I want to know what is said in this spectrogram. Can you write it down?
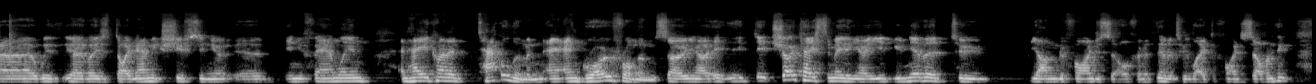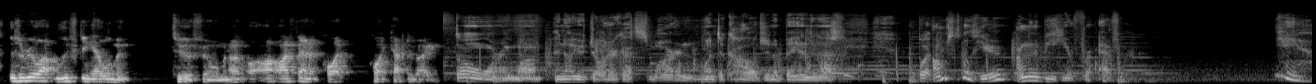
uh, with you know, those dynamic shifts in your uh, in your family, and and how you kind of tackle them and, and grow from them. So you know, it, it, it showcased to me that you know you, you're never too young to find yourself, and it's never too late to find yourself. And I think there's a real uplifting element to the film, and I, I found it quite quite captivating. Don't worry, mom. I know your daughter got smart and went to college and abandoned us, but I'm still here. I'm gonna be here forever. Yeah.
